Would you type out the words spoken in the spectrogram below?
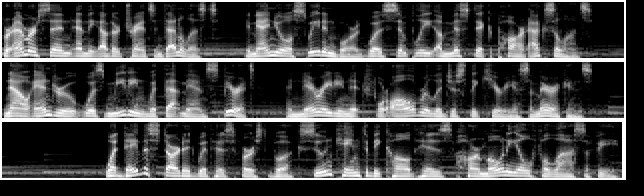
For Emerson and the other Transcendentalists, Emanuel Swedenborg was simply a mystic par excellence. Now, Andrew was meeting with that man's spirit and narrating it for all religiously curious Americans. What Davis started with his first book soon came to be called his harmonial philosophy,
